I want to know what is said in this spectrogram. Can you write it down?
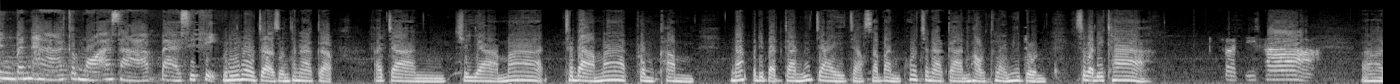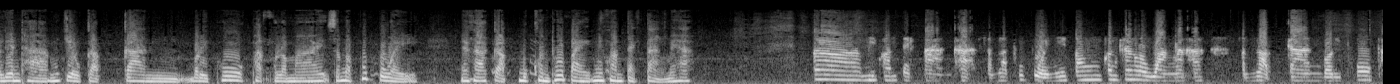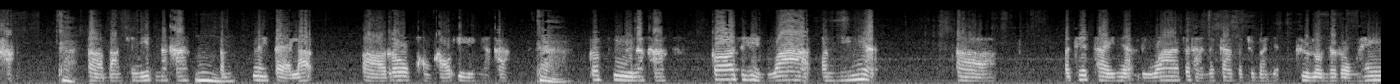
นึ่งปัญหากับหมออาสาแปซิฟิก วันนี้เราจะสนทนากับอาจารย์ชยามาศชดามาศพรหมคำนักปฏิบัติการวิจัยจากสถาบันโภชนาการมหาวิทยาลัยมหิดลสวัสดีค่ะ สวัสดีค่ะอ่าเรียนถามเกี่ยวกับการบริโภคผักผลไม้สำหรับผู้ป่วยนะคะ กับบุคคลทั่วไปมีความแตกต่างไหมคะอ่ามีความแตกต่างค่ะสำหรับผู้ป่วยนี่ต้องค่อนข้างระวังนะคะสำหรับการบริโภคผักค่ะเอ่อ บางชนิดนะคะอืมสำในแต่ละเอ่อโรคของเขาเองอะค่ะค่ะ ก็คือนะคะ ก็จะเห็นว่าตอนนี้เนี่ยเอ่อประเทศไทยเนี่ย หรือว่าสถานการณ์ปัจจุบันเนี่ยคือรณรงค์ให้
